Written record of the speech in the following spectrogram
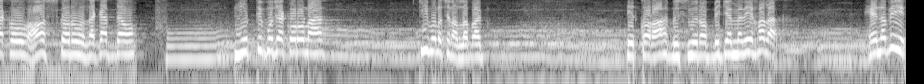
রাখো, হজ করো জাকাত দাও, মূর্তি পূজা করো না। কি বলেছেন আল্লাহ পাক? ইকরা বিসমি রব্বিকাল লাযী হে নবী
